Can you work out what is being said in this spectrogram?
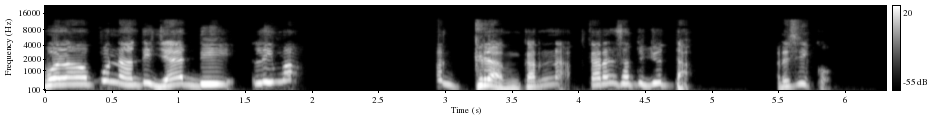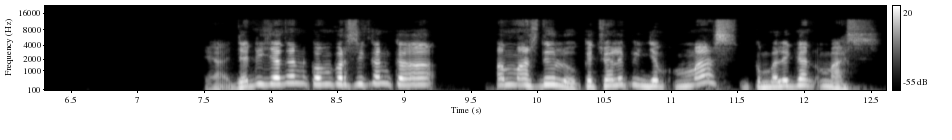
Walaupun nanti jadi 5 gram karena sekarang 1 juta. Risiko. Ya, jadi jangan konversikan ke emas dulu, kecuali pinjam emas, kembalikan emas.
